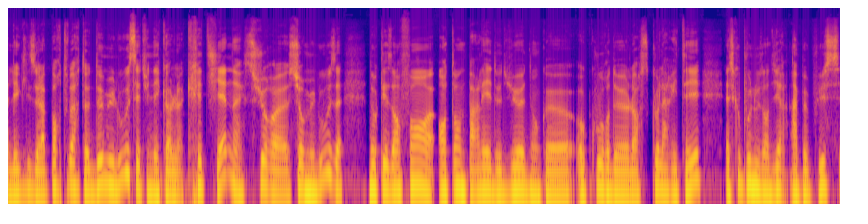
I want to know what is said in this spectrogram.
l'église de la Porte Ouverte de Mulhouse. C'est une école chrétienne sur Mulhouse. Donc les enfants entendent parler de Dieu donc au cours de leur scolarité. Est-ce que vous pouvez nous en dire un peu plus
